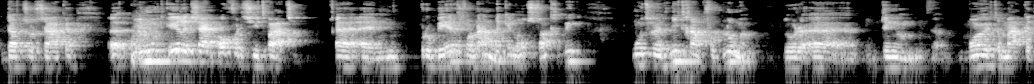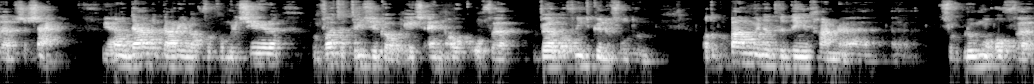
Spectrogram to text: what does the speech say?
dat soort zaken. Je moet eerlijk zijn over de situatie. En proberen, voornamelijk in ons vakgebied, moeten we het niet gaan verbloemen. Door dingen mooier te maken dan ze zijn. Ja. Gewoon duidelijk daarin over communiceren, wat het risico is en ook of we wel of niet kunnen voldoen. Want op een bepaald moment dat we dingen gaan eh, verbloemen of eh,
